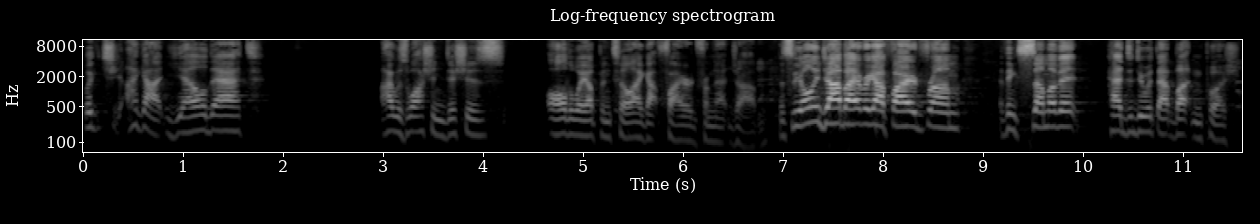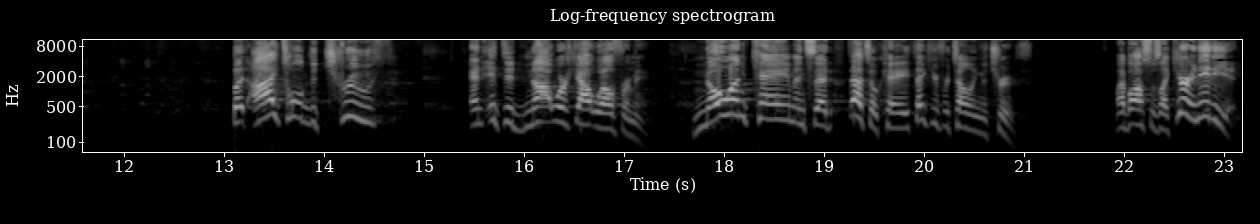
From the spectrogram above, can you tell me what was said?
But I got yelled at. I was washing dishes all the way up until I got fired from that job. That's the only job I ever got fired from. I think some of it had to do with that button push. But I told the truth, and it did not work out well for me. No one came and said, That's okay, thank you for telling the truth. My boss was like, You're an idiot.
